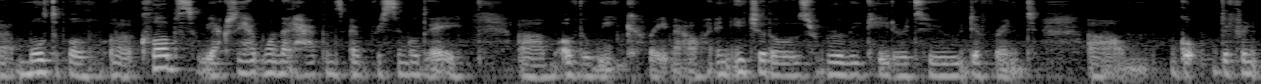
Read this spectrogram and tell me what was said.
uh, multiple uh, clubs. We actually have one that happens every single day um, of the week right now, and each of those really cater to different, um, go, different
